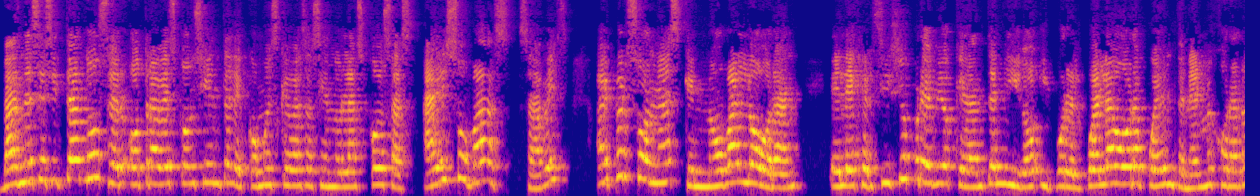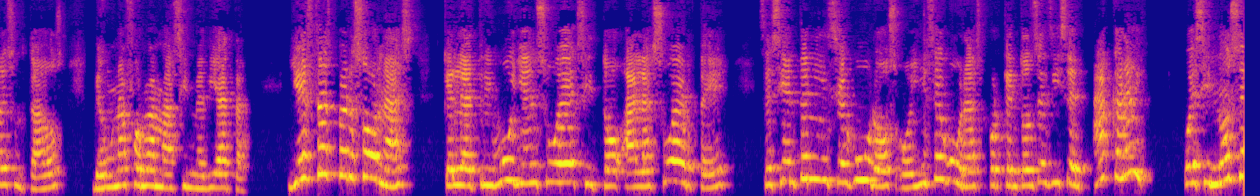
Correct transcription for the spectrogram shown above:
vas necesitando ser otra vez consciente de cómo es que vas haciendo las cosas. A eso vas, ¿sabes? Hay personas que no valoran el ejercicio previo que han tenido y por el cual ahora pueden tener mejores resultados de una forma más inmediata. Y estas personas que le atribuyen su éxito a la suerte, se sienten inseguros o inseguras porque entonces dicen, ah, caray, pues si no sé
